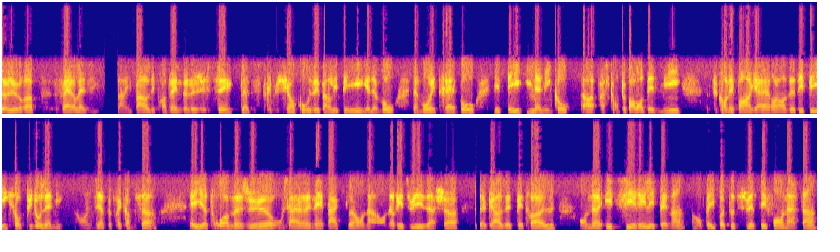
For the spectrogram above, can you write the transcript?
de l'Europe vers l'Asie. Il parle des problèmes de logistique, de la distribution causée par les pays, et le mot, le mot est très beau, les pays inamicaux. Alors, parce qu'on ne peut pas avoir d'ennemis vu qu'on n'est pas en guerre, on a des pays qui sont plus nos amis. On le dit à peu près comme ça. Et il y a trois mesures où ça a un impact. On, a, on a réduit les achats de gaz et de pétrole. On a étiré les paiements. On ne paye pas tout de suite. Des fois, on attend.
